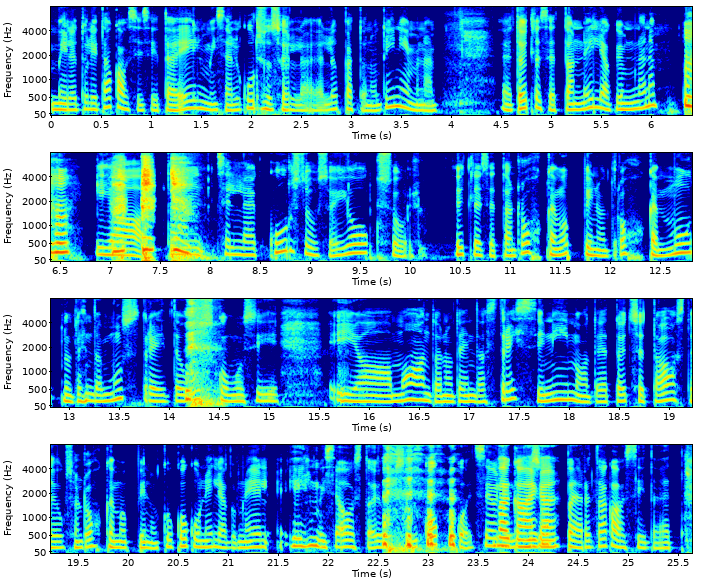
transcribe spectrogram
meile tuli tagasiside eelmisel kursusel lõpetanud inimene. ta ütles, et ta on neljakümnene mm -hmm. ja ta on selle kursuse jooksul ütles, et ta on rohkem õppinud, rohkem muutnud enda mustreid, uskumusi ja maandanud enda stressi niimoodi, et ta ütles, et ta aasta jooksul on rohkem õppinud kui kogu neljakümne eel, eelmise aasta jooksul kokku, et see oli super tagasiside, et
